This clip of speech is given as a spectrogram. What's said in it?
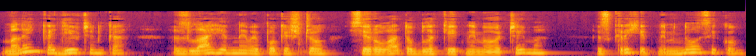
маленька дівчинка з лагідними, поки що сірувато-блакитними очима, з крихітним носиком,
